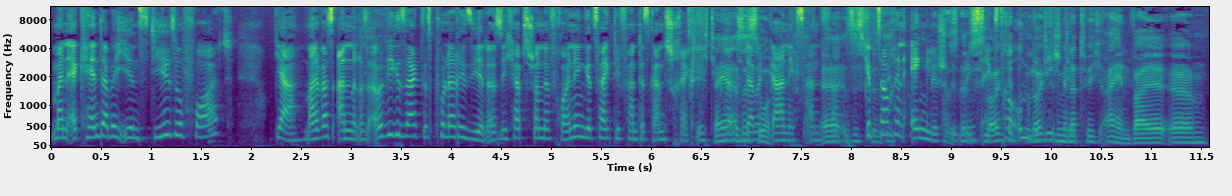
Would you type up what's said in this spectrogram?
Man erkennt aber ihren Stil sofort. Ja, mal was anderes. Aber wie gesagt, es polarisiert. Also ich habe es schon eine Freundin gezeigt, die fand das ganz schrecklich. Die naja, konnte damit so, gar nichts anfangen. Äh, Gibt es auch in Englisch also übrigens, es leuchtet, extra leuchtet mir natürlich ein, weil... Ähm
